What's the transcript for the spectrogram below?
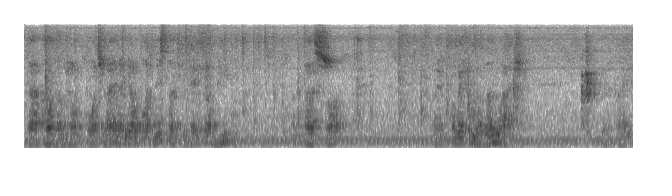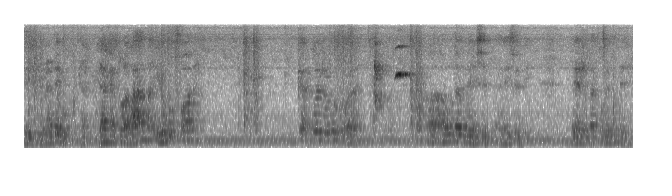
Está rodando já o pote lá, e vai enviar o pote nesse instante. Ele vai enfiar o bico para só Olha, como é que o malandro age. Aí, ele já pegou, já, já catou a lava e jogou fora. Catou e jogou fora. A, a outra vez recebi, recebi. Veja, está com medo dele.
